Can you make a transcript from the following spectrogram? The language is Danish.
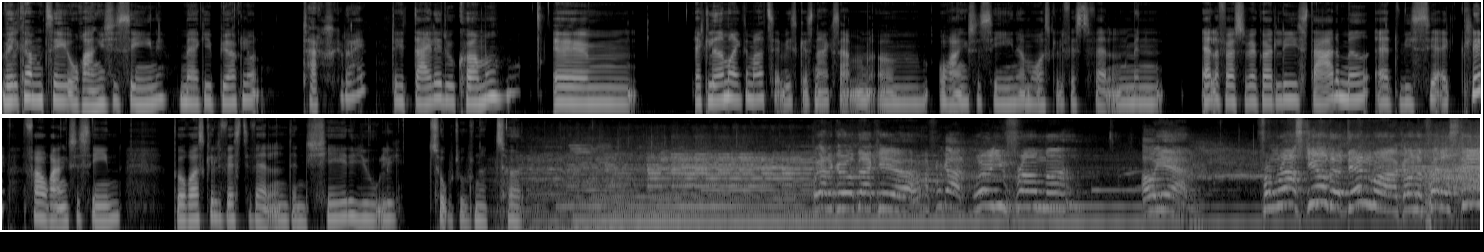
Velkommen til Orange Scene, Maggie Bjørklund. Tak skal du have. Det er dejligt, du er kommet. Øhm, jeg glæder mig rigtig meget til, at vi skal snakke sammen om Orange Scene, om Roskilde Festivalen. Men allerførst vil jeg godt lige starte med, at vi ser et klip fra Orange Scene på Roskilde Festivalen den 6. juli 2012. We got a girl back here. I forgot. Where are you from? Uh, oh, yeah. From Roskilde, Denmark, on the pedestal.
